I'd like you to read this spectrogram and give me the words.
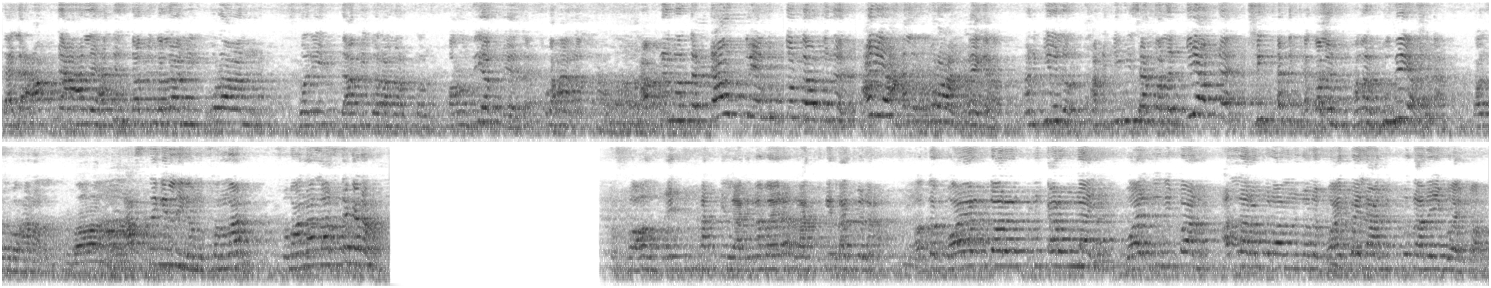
তাহলে আপনি আহলে হাদিস দাবি করলে আমি কোরআন শরীফ দাবি করা আমার ফরজিয়াত হয়ে যায়? আপনার মধ্যে ডাউট দিয়ে উত্তর দেওয়ার জন্য আমি আহলে কোরআন হয়ে গেলাম। মানে কি হলো? আপনি কি বিচার করলেন? কি আপনি শিক্ষা দীক্ষা করলেন? আমার বুঝেই আসে না। কাল সুবহানাল্লাহ। আসতে গেলে মুসলমান? সুবহানাল্লাহ আসতে কেন সহজ একটু খাটতে লাগে না বাইরে রাখতে লাগবে না। অত ভয়ের কোনো কারণ নাই। ভয় যদি পান, আল্লাহ রাব্বুল আলামিন বলে, ভয় পাইলে আমি খোদার এই ভয় পাবো।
